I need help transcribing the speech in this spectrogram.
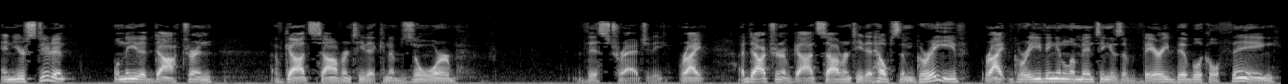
and your student will need a doctrine of God's sovereignty that can absorb this tragedy, right? A doctrine of God's sovereignty that helps them grieve, right? Grieving and lamenting is a very biblical thing.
